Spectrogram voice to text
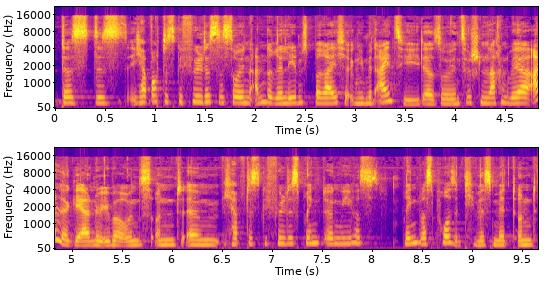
das, das, ich habe auch das Gefühl, dass das so in andere Lebensbereiche irgendwie mit einzieht. Also inzwischen lachen wir ja alle gerne über uns und ähm, ich habe das Gefühl, das bringt irgendwie was, bringt was Positives mit und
